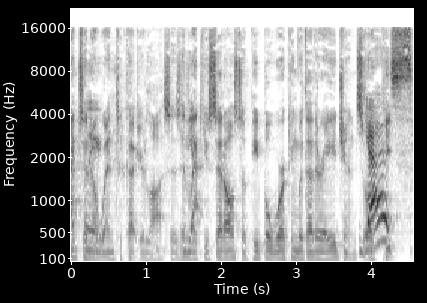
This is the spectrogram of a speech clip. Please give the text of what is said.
need to know when to cut your losses. And Yeah. like you said also, people working with other agents or pe- yes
